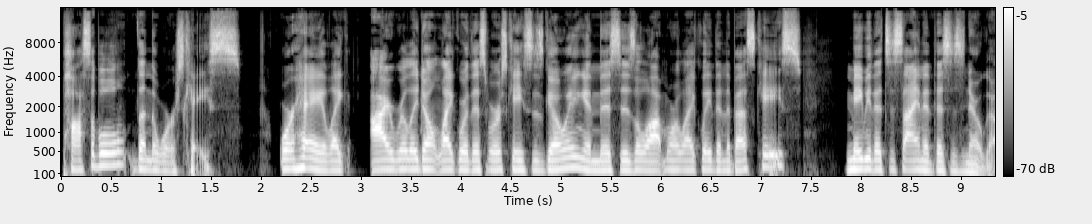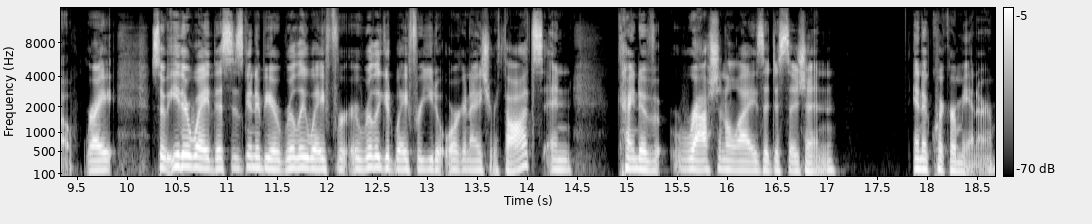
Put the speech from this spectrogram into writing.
possible than the worst case. Or, hey, like, I really don't like where this worst case is going, and this is a lot more likely than the best case maybe that's a sign that this is no go, right? So either way, this is going to be a really way for a really good way for you to organize your thoughts and kind of rationalize a decision in a quicker manner.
